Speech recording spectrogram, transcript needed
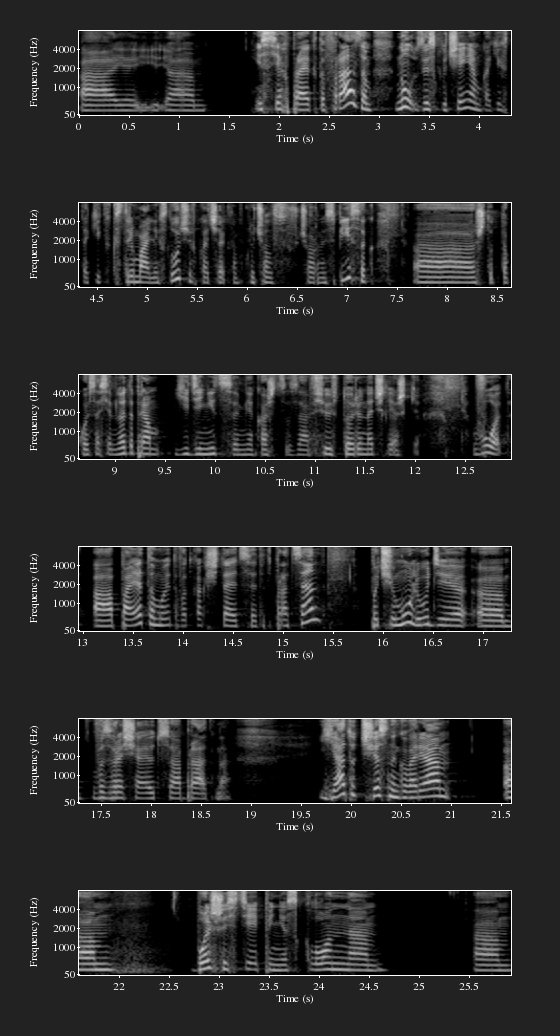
а, а, из всех проектов разом, ну, за исключением каких-то таких экстремальных случаев, когда человек там включен в черный список, э, что-то такое совсем. Но это прям единицы, мне кажется, за всю историю ночлежки. Вот. А поэтому это вот как считается этот процент, почему люди э, возвращаются обратно. Я тут, честно говоря, э, большей степени склонна э,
